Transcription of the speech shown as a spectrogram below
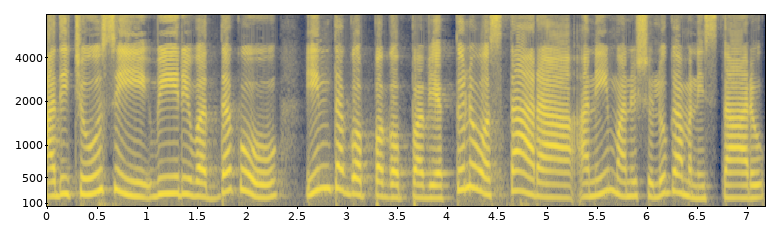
అది చూసి వీరి వద్దకు ఇంత గొప్ప గొప్ప వ్యక్తులు వస్తారా అని మనుషులు గమనిస్తారు.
